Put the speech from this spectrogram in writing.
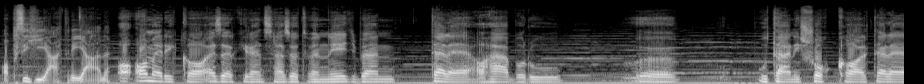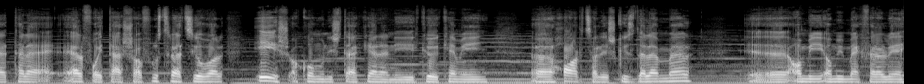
a pszichiátrián. A Amerika 1954-ben tele a háború ö, utáni sokkal, tele, tele elfolytással, frusztrációval, és a kommunisták elleni kőkemény ö, harccal és küzdelemmel, ö, ami, ami megfelelően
